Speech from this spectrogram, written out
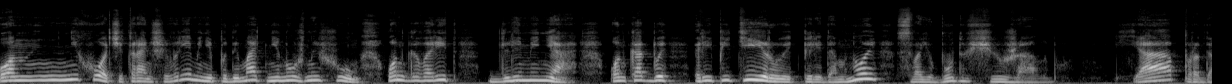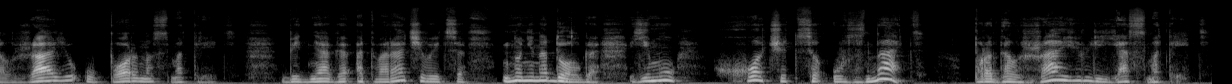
Он не хочет раньше времени поднимать ненужный шум. Он говорит «для меня». Он как бы репетирует передо мной свою будущую жалобу. Я продолжаю упорно смотреть. Бедняга отворачивается, но ненадолго. Ему хочется узнать, продолжаю ли я смотреть.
